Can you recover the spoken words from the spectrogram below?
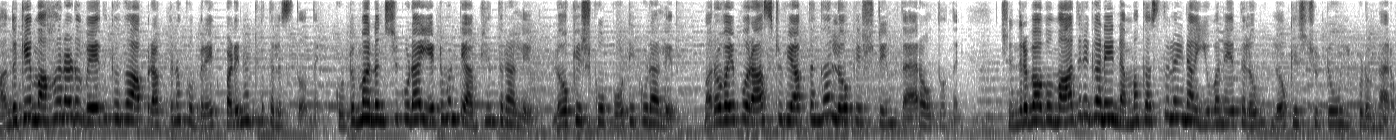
అందుకే మహానాడు వేదికగా ఆ ప్రకటనకు బ్రేక్ పడినట్లు తెలుస్తోంది. కుటుంబం నుంచి కూడా ఎటువంటి అభ్యంతరాలు లేవు. లోకేష్కు పోటీ కూడా లేదు. మరోవైపు రాష్ట్ర వ్యాప్తంగా లోకేష్ టీం తయారవుతోంది. చంద్రబాబు మాదిరిగానే నమ్మకస్తులైన యువ నేతలు లోకేష్ చుట్టూ ఇప్పుడున్నారు.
